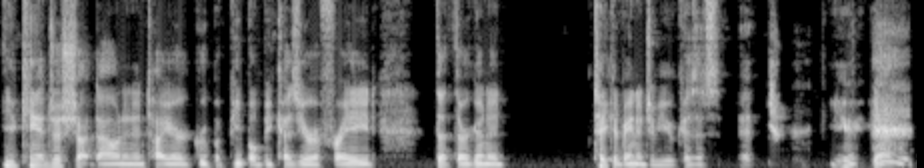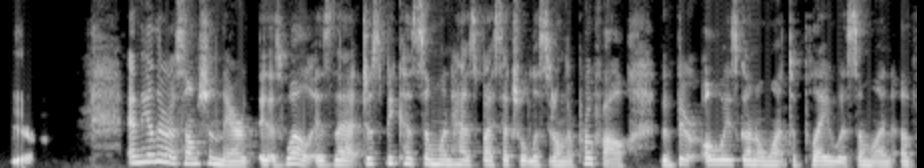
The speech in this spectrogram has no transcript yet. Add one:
you can't just shut down an entire group of people because you're afraid that they're gonna take advantage of you because it's it. You, yeah yeah, And the other assumption there as well is that just because someone has bisexual listed on their profile, that they're always going to want to play with someone of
